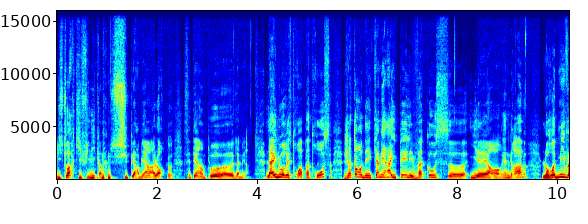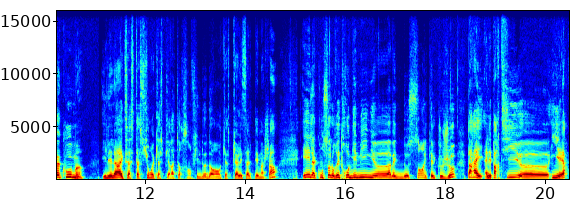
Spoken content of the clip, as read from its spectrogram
L'histoire qui finit quand même super bien, alors que c'était un peu euh, de la merde. Là, il reste 3 Patros. J'attends des caméras IP, les Vacos euh, hier, rien de grave. Le Redmi Vacuum, il est là avec sa station, avec l'aspirateur sans fil dedans, qui aspire les saletés, machin. Et la console rétro gaming euh, avec 200 et quelques jeux. Pareil, elle est partie hier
